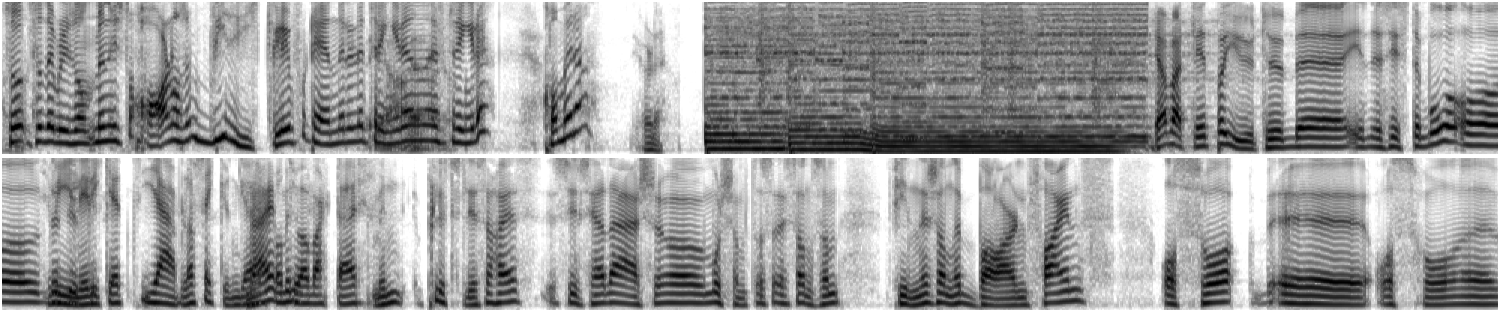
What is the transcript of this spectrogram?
Så, så det blir sånn Men hvis du har noen som virkelig fortjener eller trenger, En, trenger det, kom med det. Gjør det. Jeg har vært litt på YouTube eh, i det siste, Bo. Og det Tviler ikke et jævla sekund, Geir, på at men- du har vært der. Men plutselig så syns jeg det er så morsomt å se sånne som finner sånne barn finds, og så, øh, og så øh,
